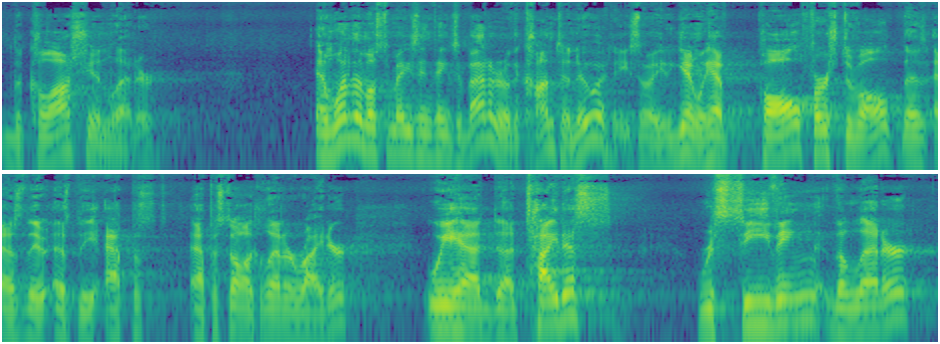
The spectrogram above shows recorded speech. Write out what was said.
the Colossian letter. And one of the most amazing things about it are the continuities. So again, we have Paul, first of all, as the, as the apostolic letter writer. We had uh, Titus receiving the letter,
